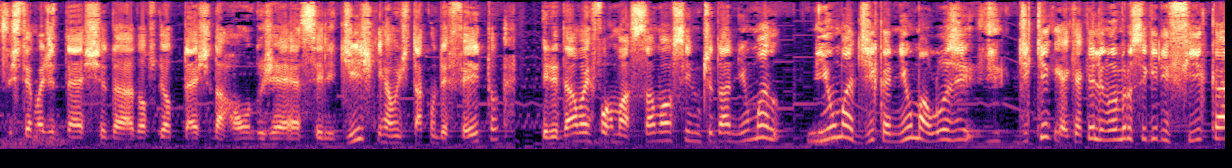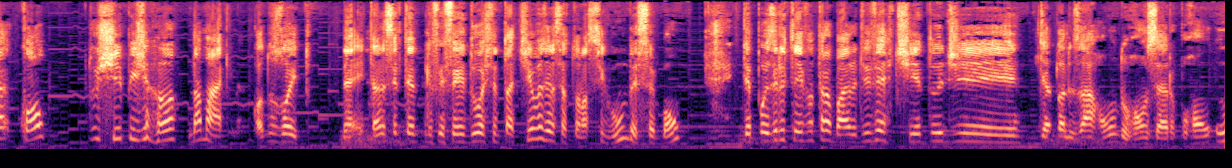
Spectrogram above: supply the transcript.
sistema de teste da, do teste da ROM do GS, ele diz que realmente está com defeito, ele dá uma informação, mas assim, não te dá nenhuma, nenhuma dica, nenhuma luz de, de, de que, que aquele número significa qual dos chips de RAM da máquina, qual dos oito. Né? Então ele, ele fez duas tentativas, ele acertou na segunda, isso é bom. Depois ele teve um trabalho divertido de, de atualizar a ROM, do ROM 0 para ROM 1.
